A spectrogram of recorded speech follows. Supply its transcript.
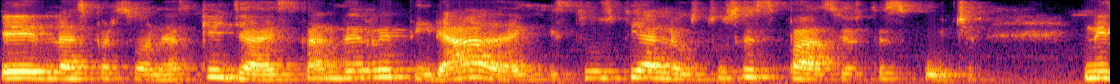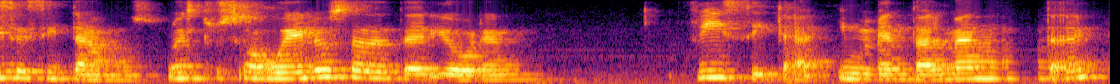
eh, las personas que ya están de retirada, estos diálogos, estos espacios de escucha, necesitamos. Nuestros abuelos se deterioran física y mentalmente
